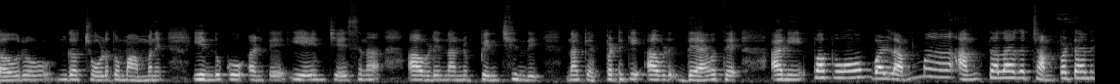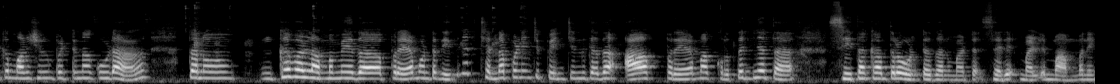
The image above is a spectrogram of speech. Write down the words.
గౌరవంగా చూడదు మా అమ్మని. ఎందుకు అంటే ఏం చేసినా ఆవిడ నన్ను పెంచింది. నాకు ఎప్పటికీ ఆవిడ దేవతే అని. పాపం వాళ్ళ అమ్మ అంతలాగా చంపటానికి మనుషులను పెట్టినా కూడా తను ఇంకా వాళ్ళ అమ్మ మీద ప్రేమ ఉంటుంది. ఎందుకంటే చిన్నప్పటి నుంచి పెంచింది కదా ఆ ప్రేమ కృతజ్ఞత సీతాకాంతలో ఉంటుంది అనమాట సరే మళ్ళీ మా అమ్మని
